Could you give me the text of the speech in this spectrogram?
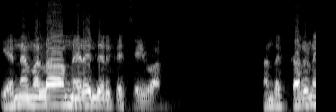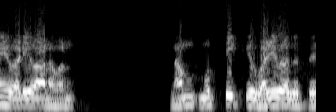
எண்ணமெல்லாம் நிறைந்திருக்கச் செய்வான். அந்த கருணை வடிவானவன் நம் முக்திக்கு வழிவகுத்து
